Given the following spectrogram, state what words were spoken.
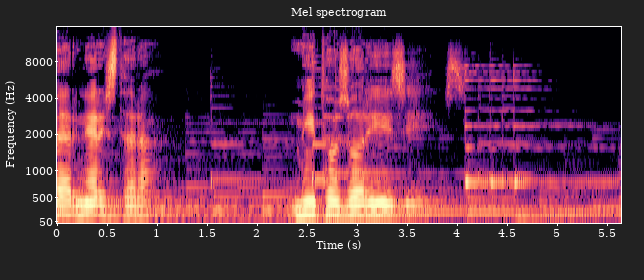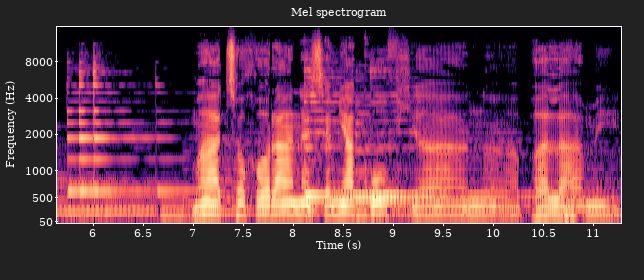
παίρνει αριστερά Μη το ζορίζεις. Μάτσο χωράνε σε μια κούφια ένα παλάμι.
